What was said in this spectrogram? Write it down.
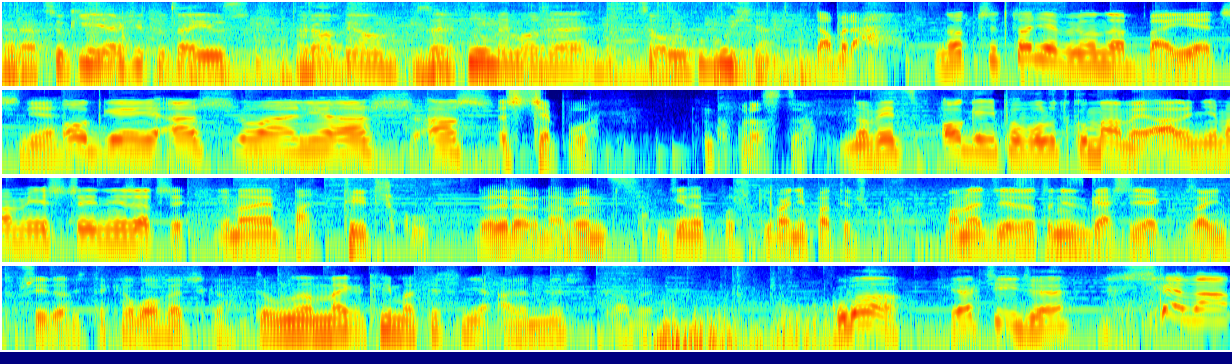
Dobra, cukinie nam się tutaj już robią. Zerknijmy może co u Kubusia. Dobra. No czy to nie wygląda bajecznie? Ogień aż normalnie, aż, aż... Aż ciepło. Po prostu. No więc ogień powolutku mamy, ale nie mamy jeszcze jednej rzeczy. Nie mamy patyczków do drewna, więc idziemy w poszukiwanie patyczków. Mam nadzieję, że to nie zgaśnie, jak zanim tu przyjdę. To jest taka ławeczka. To wygląda mega klimatycznie, ale my szukamy. Kuba, jak ci idzie? Siema!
